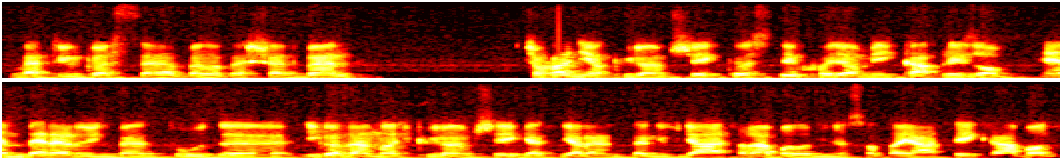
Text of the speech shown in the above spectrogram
vetünk össze ebben az esetben. Csak annyi a különbség köztük, hogy ami Kaprizov emberelőnyben tud igazán nagy különbséget jelenteni, úgy általában a Minnesota játékában,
